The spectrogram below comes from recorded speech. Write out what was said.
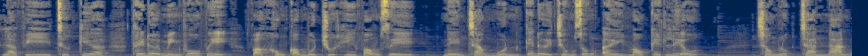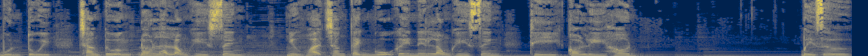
Là vì trước kia thấy đời mình vô vị và không còn một chút hy vọng gì nên chẳng muốn cái đời trống rỗng ấy mau kết liễu. Trong lúc chán nản buồn tủi, chàng tưởng đó là lòng hy sinh, nhưng họa trang cảnh ngộ gây nên lòng hy sinh thì có lý hơn. Bây giờ,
